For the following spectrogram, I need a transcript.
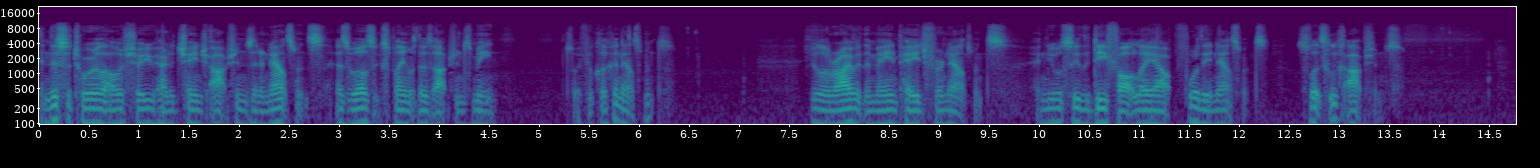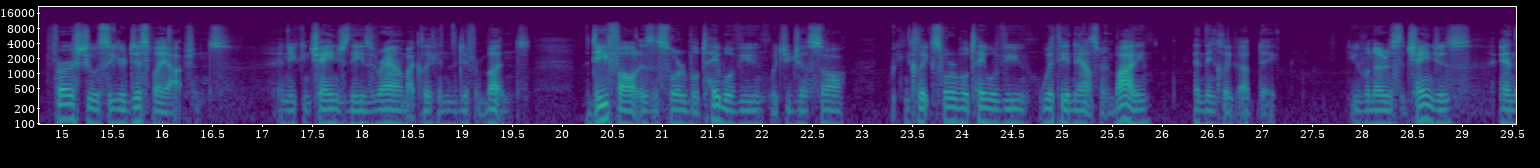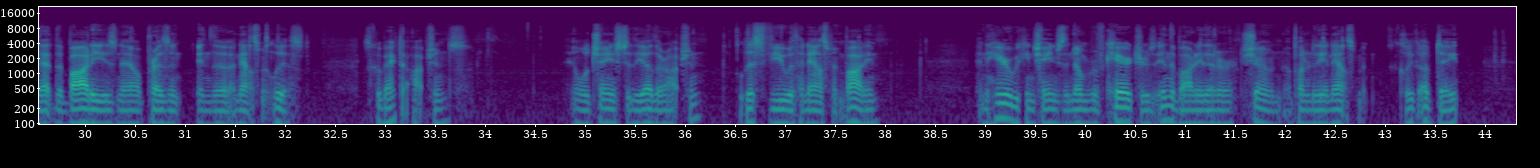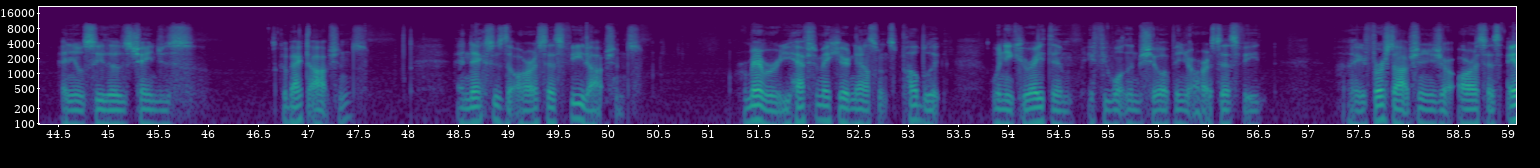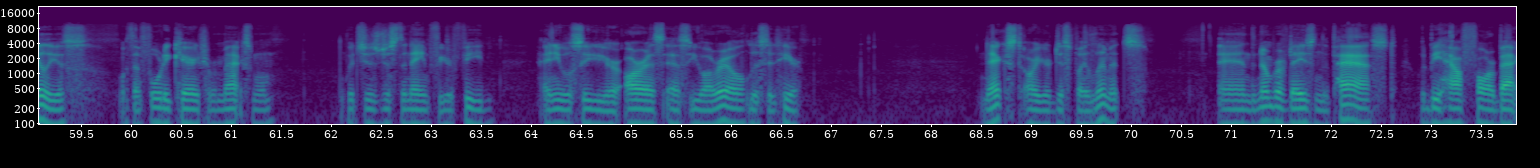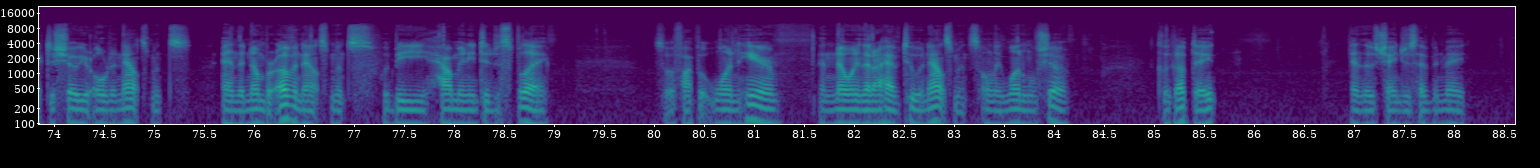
In this tutorial I will show you how to change options in announcements as well as explain what those options mean. So if you click announcements, you'll arrive at the main page for announcements and you will see the default layout for the announcements. So let's click options. First you will see your display options and you can change these around by clicking the different buttons. The default is the sortable table view which you just saw. We can click sortable table view with the announcement body and then click update. You will notice the changes and that the body is now present in the announcement list. Let's go back to options and we'll change to the other option, list view with announcement body. And here we can change the number of characters in the body that are shown up under the announcement. Click update and you'll see those changes. Let's go back to options and next is the RSS feed options. Remember, you have to make your announcements public when you create them if you want them to show up in your RSS feed. Uh, your first option is your RSS alias with a 40 character maximum, which is just the name for your feed, and you will see your RSS URL listed here. Next are your display limits, and the number of days in the past would be how far back to show your old announcements, and the number of announcements would be how many to display. So if I put one here, and knowing that I have two announcements, only one will show. Click Update, and those changes have been made.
